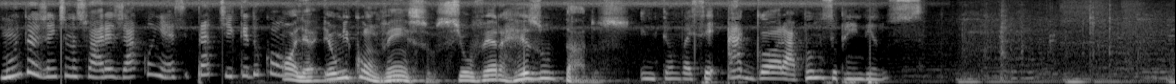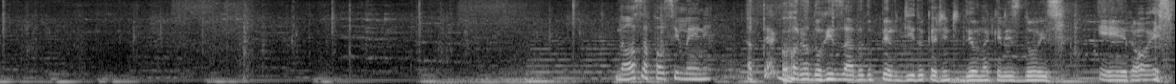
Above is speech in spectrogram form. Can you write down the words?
muita gente na sua área já conhece e pratica Educom. Olha, eu me convenço se houver resultados. Então vai ser agora. Vamos surpreendê-los. Nossa, Falsilene, até agora eu dou risada do perdido que a gente deu naqueles dois heróis.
